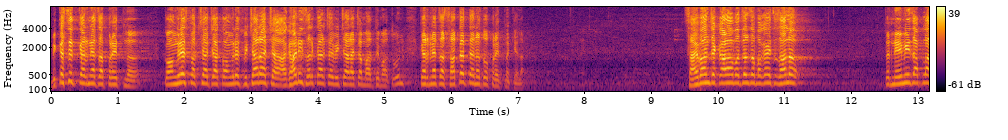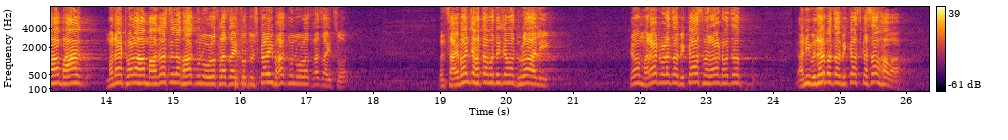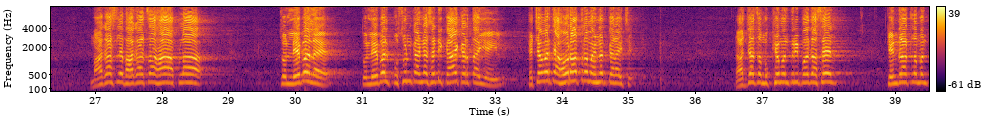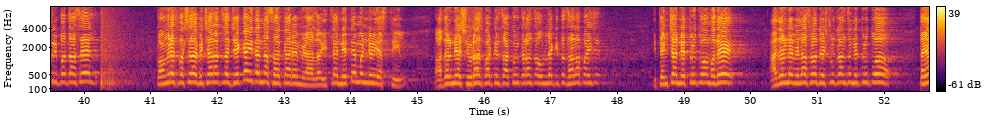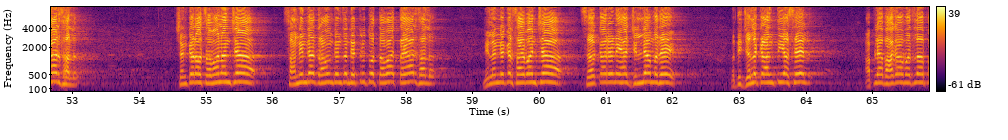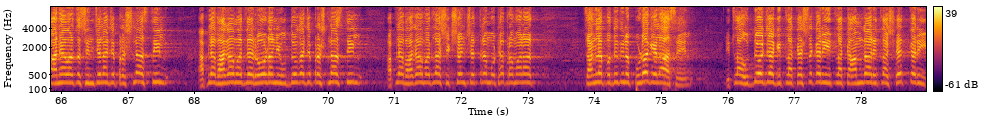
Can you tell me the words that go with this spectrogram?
विकसित करण्याचा प्रयत्न काँग्रेस पक्षाच्या काँग्रेस विचाराच्या आघाडी सरकारच्या विचाराच्या माध्यमातून करण्याचा सातत्यानं तो प्रयत्न केला. साहेबांच्या काळाबद्दल जर बघायचं झालं तर नेहमीच आपला हा भाग मराठवाडा हा मागासलेला भाग म्हणून ओळखला जायचो दुष्काळी भाग म्हणून ओळखला जायचो. पण साहेबांच्या हातामध्ये जेव्हा धुरा आली तेव्हा मराठवाड्याचा विकास मराठवाड्याचा आणि विदर्भाचा विकास कसा व्हावा? मागासले भागाचा हा आपला जो लेबल आहे तो लेबल पुसून काढण्यासाठी काय करता येईल ह्याच्यावर ते अहोरात्र मेहनत करायचे. राज्याचं मुख्यमंत्रीपद असेल केंद्रातलं मंत्रीपद असेल काँग्रेस पक्षाच्या विचारातलं जे काही त्यांना सहकार्य मिळालं इथल्या नेते मंडळी असतील आदरणीय शिवराज पाटील चाकूरकरांचा उल्लेख इथं झाला पाहिजे. की त्यांच्या नेतृत्वामध्ये आदरणीय विलासराव देशमुखांचं नेतृत्व तयार झालं. शंकरराव चव्हाणांच्या सानिध्यात राहून त्यांचं नेतृत्व तवा तयार झालं. निलंगेकर साहेबांच्या सहकार्याने ह्या जिल्ह्यामध्ये मग ती जलक्रांती असेल आपल्या भागामधलं पाण्यावरचं सिंचनाचे प्रश्न असतील आपल्या भागामधले रोड आणि उद्योगाचे प्रश्न असतील आपल्या भागामधला शिक्षण क्षेत्र मोठ्या प्रमाणात चांगल्या पद्धतीनं पुढं गेला असेल इथला उद्योजक इथला कष्टकरी इथला कामगार इथला शेतकरी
